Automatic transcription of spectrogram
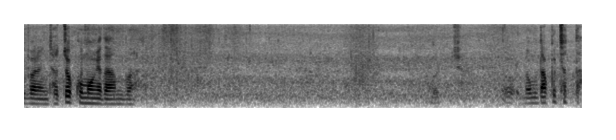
이번엔 저쪽 구멍에다 한번. 어, 너무 딱 붙였다.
